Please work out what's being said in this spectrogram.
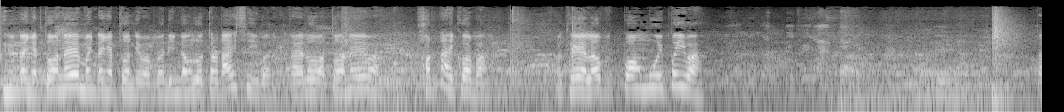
គ្នាដាច់អត់ទាន់ទេមិញដាច់អត់ទាន់ទេបាទបើឌីងដងលូតត្រូវដៃស៊ីបាទតែលូតអត់ទាន់ទេបាទផុតដៃគាត់បាទអូខេឥឡូវប៉ង1 2បាទទៅ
